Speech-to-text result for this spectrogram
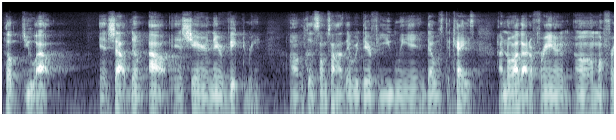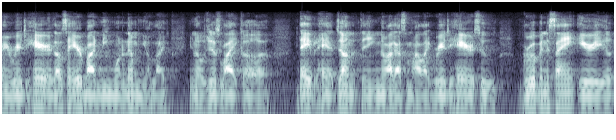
helped you out and shout them out and sharing their victory because um, sometimes they were there for you when that was the case. I know I got a friend, um, my friend Reggie Harris. I would say everybody need one of them in your life. You know, just like uh, David had Jonathan. You know, I got somebody like Reggie Harris who grew up in the same area.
